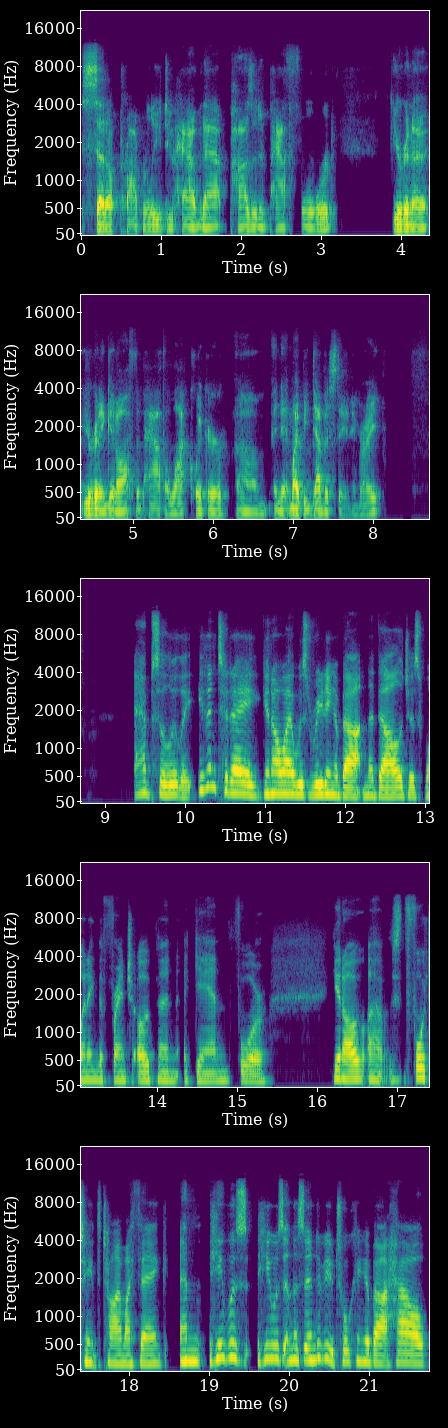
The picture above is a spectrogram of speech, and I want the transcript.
set up properly to have that positive path forward, you're gonna you're gonna get off the path a lot quicker, um, and it might be devastating, right? Absolutely. Even today, you know, I was reading about Nadal just winning the French Open again for, you know, uh, 14th time, I think. And he was he was in this interview talking about how,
